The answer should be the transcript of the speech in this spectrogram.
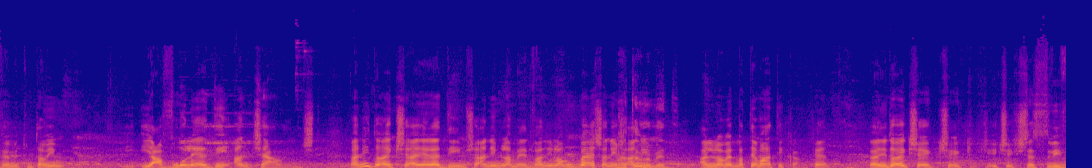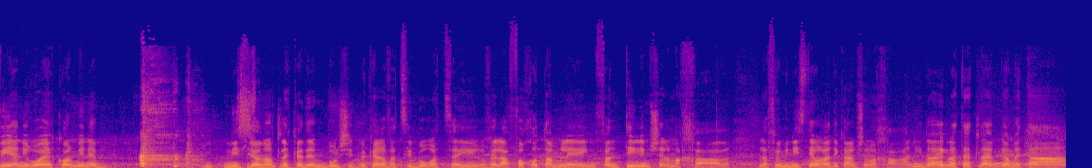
ומטומטמים יעברו לידי unchallenged. ואני דואג שהילדים שאני מלמד, ואני לא מתבייש, אני... מה אתה אני, מלמד? אני לומד מתמטיקה, כן? ואני דואג שכשסביבי אני רואה כל מיני ניסיונות לקדם בולשיט בקרב הציבור הצעיר ולהפוך אותם לאינפנטילים של מחר, לפמיניסטים הרדיקליים של מחר, אני דואג לתת להם גם את, ה,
